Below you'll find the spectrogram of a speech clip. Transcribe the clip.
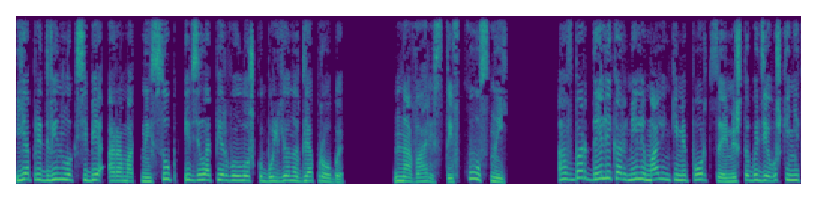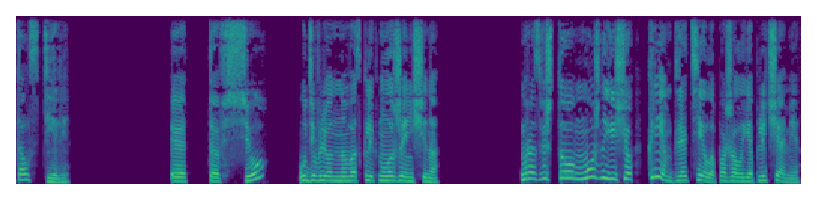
я придвинула к себе ароматный суп и взяла первую ложку бульона для пробы. Наваристый, вкусный. А в борделе кормили маленькими порциями, чтобы девушки не толстели. «Это все?» — удивленно воскликнула женщина. Разве что можно еще крем для тела, пожала я плечами.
